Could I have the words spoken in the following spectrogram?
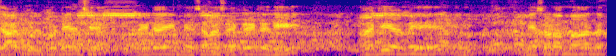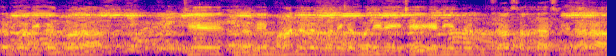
જાકુલ પટેલ છે ક્રીડાઈ મહેસાણા સેક્રેટરી આજે અમે મહેસાણા મહાનગરપાલિકા દ્વારા મહાનગરપાલિકા બની રહી છે. એની અંદર ગુજરાત સરકારશ્રી દ્વારા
